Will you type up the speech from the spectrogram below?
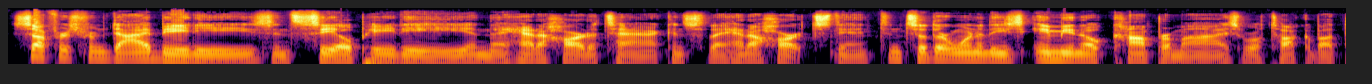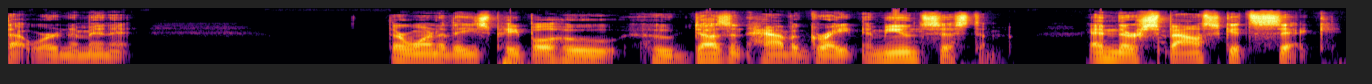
suffers from diabetes and COPD, and they had a heart attack, and so they had a heart stent. And so they're one of these immunocompromised. We'll talk about that word in a minute. They're one of these people who, who doesn't have a great immune system, and their spouse gets sick.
